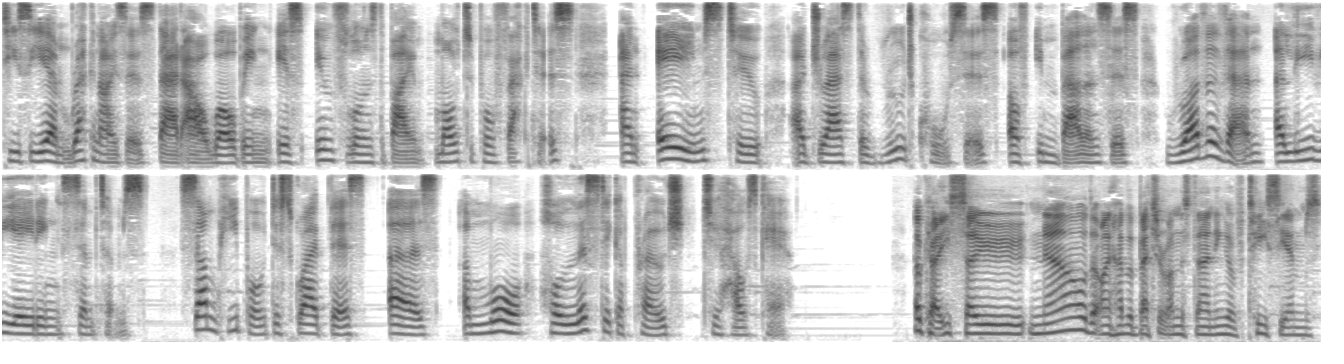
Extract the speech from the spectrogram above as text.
TCM recognizes that our well being is influenced by multiple factors and aims to address the root causes of imbalances rather than alleviating symptoms. Some people describe this as a more holistic approach to healthcare. Okay, so now that I have a better understanding of TCM's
